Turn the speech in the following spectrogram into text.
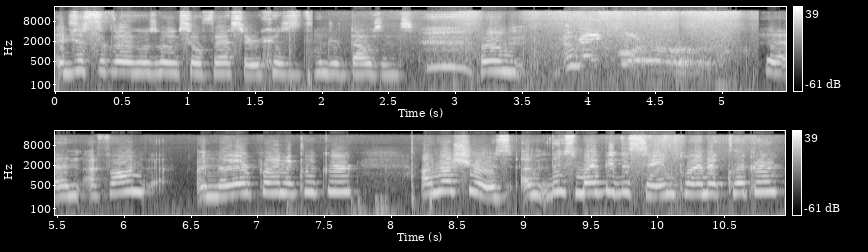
It just looked like it was going so faster because it's hundred thousands. Um, okay. Yeah, and I found another planet clicker. I'm not sure. Um, this might be the same planet clicker.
